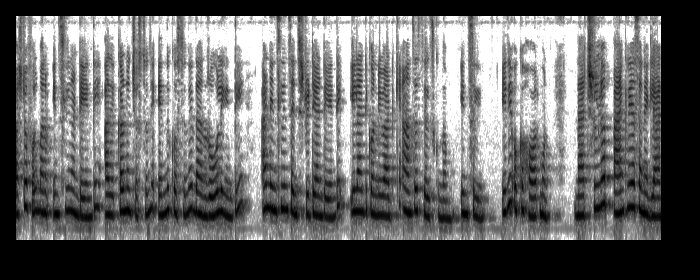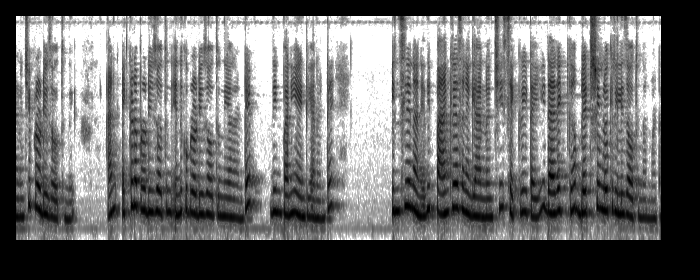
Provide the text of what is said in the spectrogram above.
First of all మనం ఇన్సులిన్ అంటే ఏంటి? అది ఎక్కడి నుంచి వస్తుంది? ఎందుకు వస్తుంది? దాని రోల్ ఏంటి? అండ్ ఇన్సులిన్ సెన్సిటివిటీ అంటే ఏంటి? ఇలాంటి కొన్ని వాటికి ఆన్సర్స్ తెలుసుకుందాము. ఇన్సులిన్. ఇది ఒక హార్మోన్. న్యాచురల్గా ప్యాంక్రియాస్ అనే గ్లాండ్ నుంచి ప్రొడ్యూస్ అవుతుంది. అండ్ ఎక్కడ ప్రొడ్యూస్ అవుతుంది ఎందుకు ప్రొడ్యూస్ అవుతుంది అని అంటే దీని పని ఏంటి అని అంటే ఇన్సులిన్ అనేది ప్యాంక్రియాస్ అనే గ్లాండ్ నుంచి సెక్రీట్ అయ్యి డైరెక్ట్గా బ్లడ్ స్ట్రీమ్లోకి రిలీజ్ అవుతుంది అనమాట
